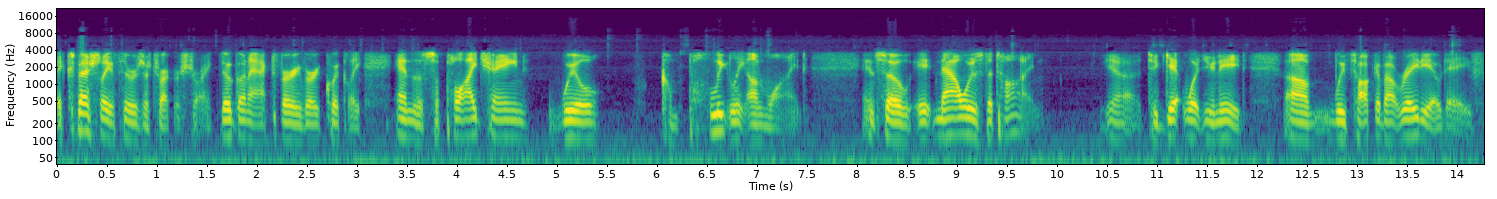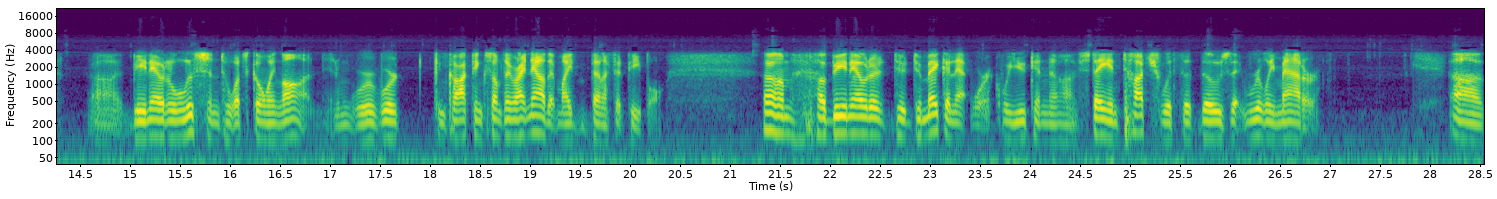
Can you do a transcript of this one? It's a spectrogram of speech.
especially if there's a trucker strike. They're going to act very, very quickly, and the supply chain will completely unwind. And so it now is the time yeah, to get what you need. Um, we've talked about radio, Dave, uh, being able to listen to what's going on, and we're, we're concocting something right now that might benefit people um, of being able to, to, to make a network where you can uh, stay in touch with the, those that really matter. Uh,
